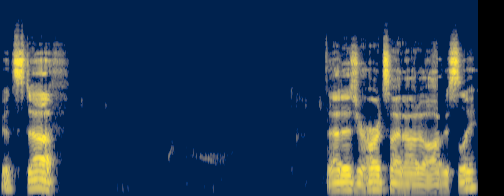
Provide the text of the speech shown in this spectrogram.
Good stuff. That is your hard sign auto, obviously.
